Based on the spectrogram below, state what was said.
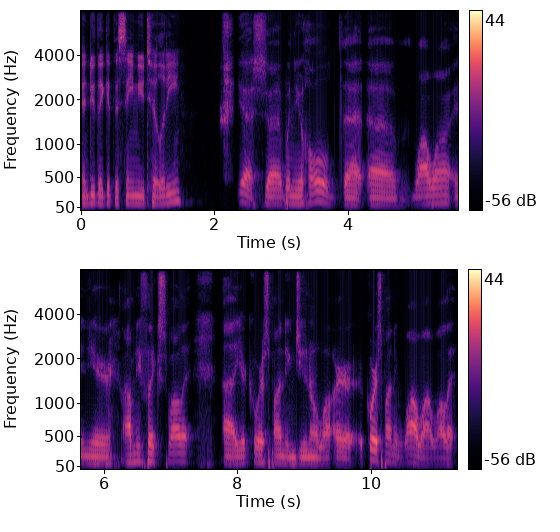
And do they get the same utility? Yes, uh, when you hold that uh, Wawa in your OmniFlix wallet, uh, your corresponding Juno wa- or corresponding Wawa wallet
